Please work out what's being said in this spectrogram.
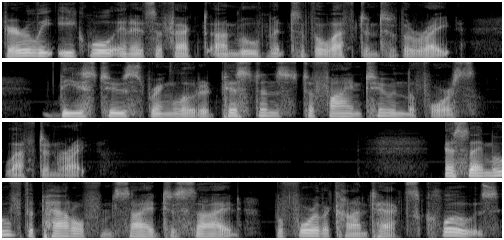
fairly equal in its effect on movement to the left and to the right. These two spring-loaded pistons to fine-tune the force left and right. As I move the paddle from side to side, before the contacts close,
